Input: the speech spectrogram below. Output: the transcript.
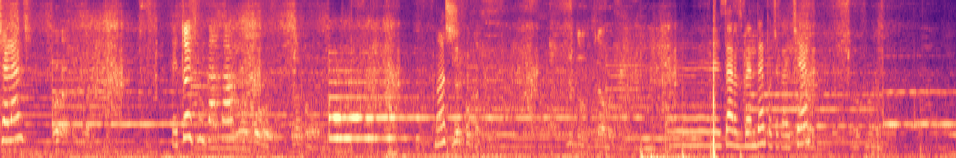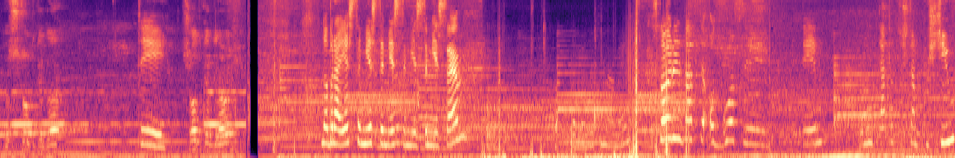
challenge. E, To jest mój tata. Masz? Gdzie to grałeś? E, zaraz będę, poczekajcie. To szczotkę, tak? Ty. Szczotkę grałeś? Dobra, jestem, jestem, jestem, jestem, jestem. Sorry za te odgłosy tym, bo mój tata coś tam puścił.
